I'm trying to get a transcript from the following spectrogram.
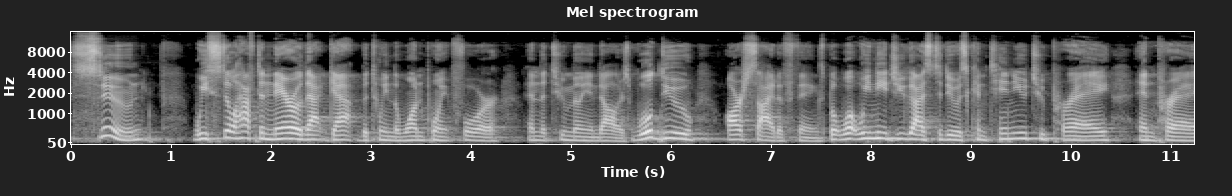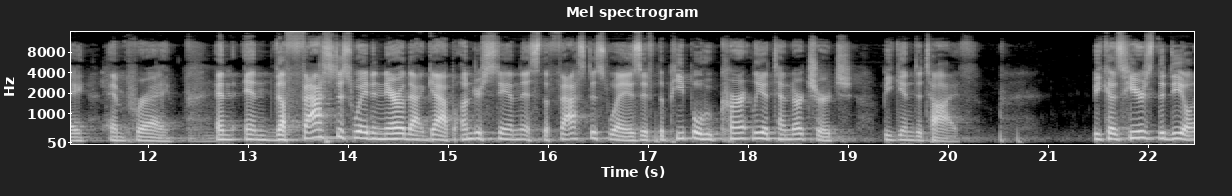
soon, we still have to narrow that gap between the 1.4 and the $2 million. We'll do our side of things. But what we need you guys to do is continue to pray and pray and pray. And, and the fastest way to narrow that gap, understand this the fastest way is if the people who currently attend our church begin to tithe. Because here's the deal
